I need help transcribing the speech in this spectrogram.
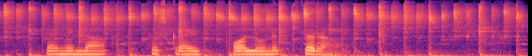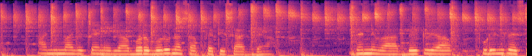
चॅनेलला सबस्क्राईब फॉलो नक्की करा. आणि माझ्या चॅनेलला भरभरून असा प्रतिसाद द्या. धन्यवाद. भेटूया पुढील रेसिपी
